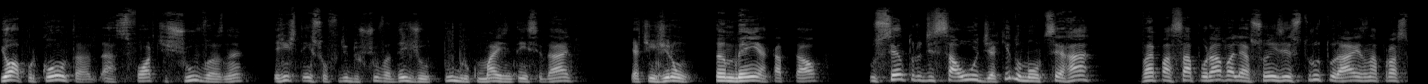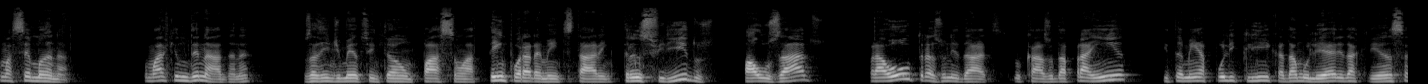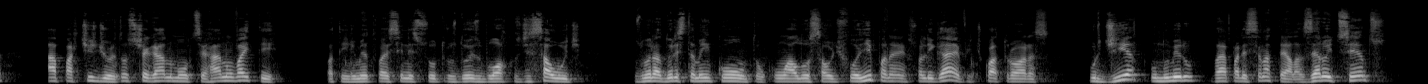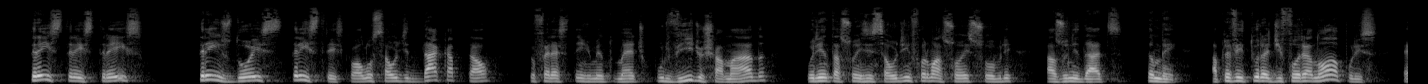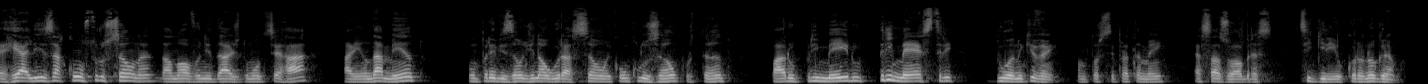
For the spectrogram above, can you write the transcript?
E ó, por conta das fortes chuvas, né? A gente tem sofrido chuva desde outubro com mais intensidade e atingiram também a capital. O centro de saúde aqui do Monte Serra vai passar por avaliações estruturais na próxima semana. Tomara que não dê nada, né? Os atendimentos, então, passam a temporariamente estarem transferidos, pausados, para outras unidades, no caso da Prainha e também a Policlínica da Mulher e da Criança, a partir de hoje. Então, se chegar no Monte Serra, não vai ter. O atendimento vai ser nesses outros dois blocos de saúde. Os moradores também contam com o Alô Saúde Floripa, né? É só ligar, é 24 horas por dia. O número vai aparecer na tela: 0800 333 3233, que é o Alô Saúde da capital, que oferece atendimento médico por vídeo chamada, orientações em saúde e informações sobre as unidades também. A Prefeitura de Florianópolis é, realiza a construção né, da nova unidade do Monte Serra, está em andamento, com previsão de inauguração e conclusão, portanto, para o primeiro trimestre do ano que vem. Vamos torcer para também essas obras seguirem o cronograma.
